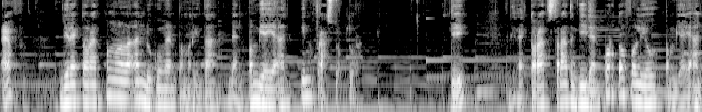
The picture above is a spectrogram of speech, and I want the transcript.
F. Direktorat Pengelolaan Dukungan Pemerintah dan Pembiayaan Infrastruktur G. Direktorat Strategi dan Portofolio Pembiayaan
